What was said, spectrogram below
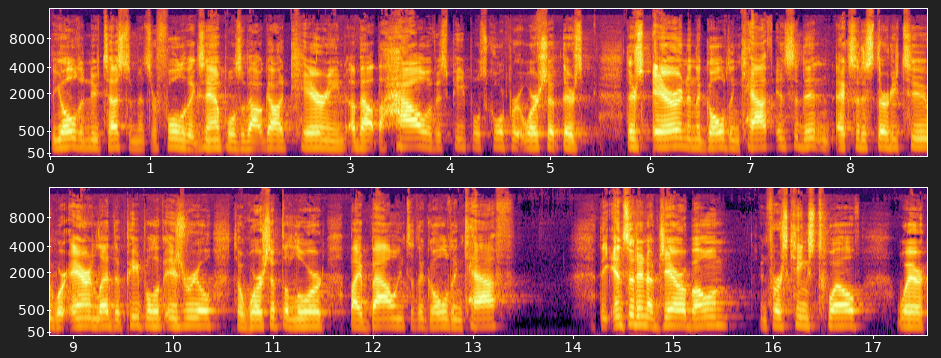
The Old and New Testaments are full of examples about God caring about the how of his people's corporate worship. There's, there's Aaron and the golden calf incident in Exodus 32, where Aaron led the people of Israel to worship the Lord by bowing to the golden calf. The incident of Jeroboam in 1 Kings 12, where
